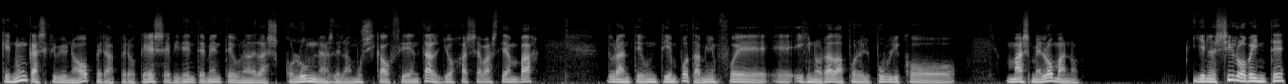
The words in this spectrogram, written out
que nunca escribió una ópera, pero que es evidentemente una de las columnas de la música occidental, Johann Sebastian Bach, durante un tiempo también fue eh, ignorada por el público más melómano. Y en el siglo XX,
